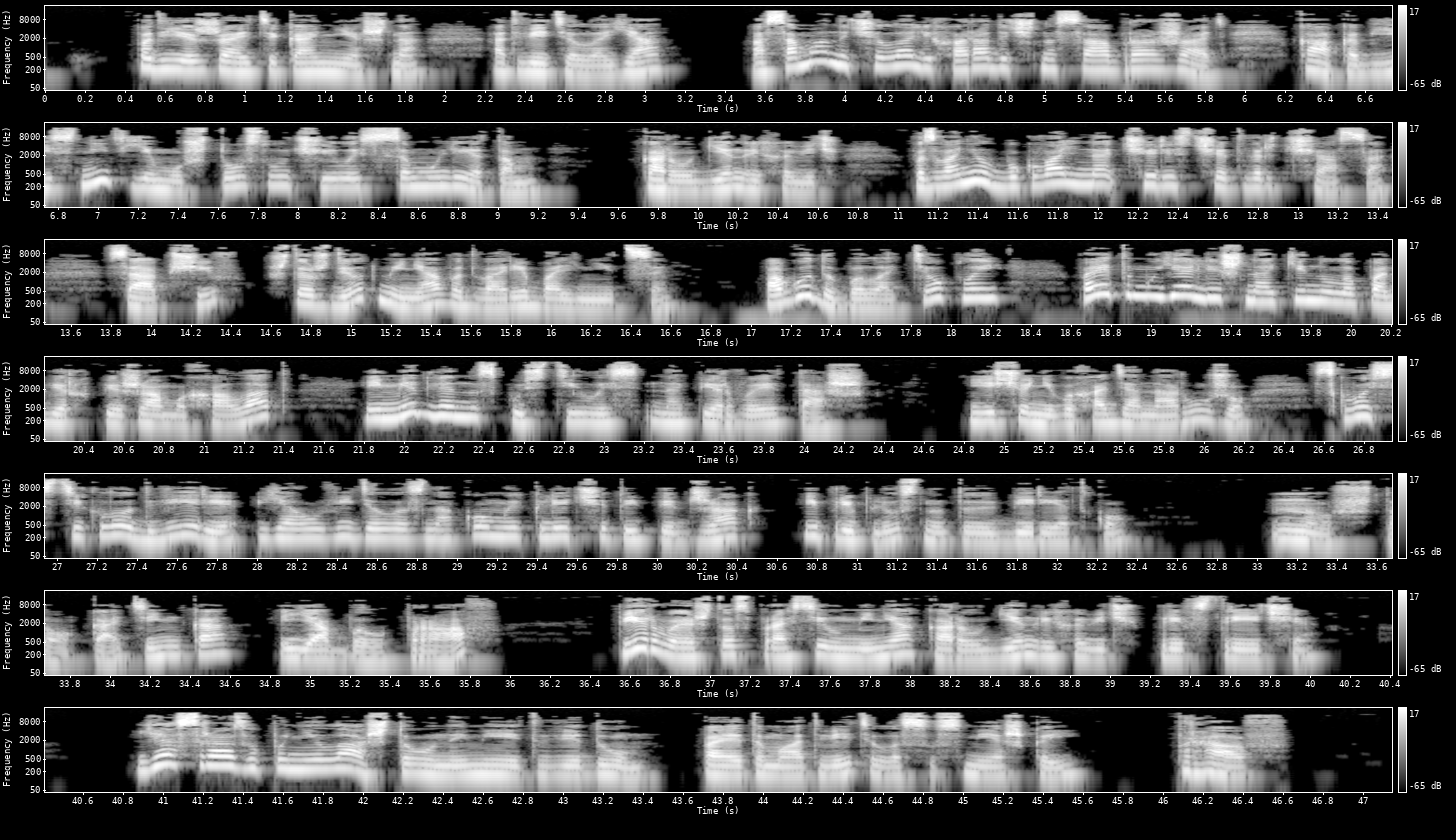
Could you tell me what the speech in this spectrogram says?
«Подъезжайте, конечно», — ответила я, а сама начала лихорадочно соображать, как объяснить ему, что случилось с амулетом. Карл Генрихович позвонил буквально через четверть часа, сообщив, что ждет меня во дворе больницы. Погода была теплой, поэтому я лишь накинула поверх пижамы халат и медленно спустилась на первый этаж. Еще не выходя наружу, сквозь стекло двери я увидела знакомый клетчатый пиджак и приплюснутую беретку. «Ну что, Катенька, я был прав?» Первое, что спросил меня Карл Генрихович при встрече. Я сразу поняла, что он имеет в виду, поэтому ответила с усмешкой. «Прав,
